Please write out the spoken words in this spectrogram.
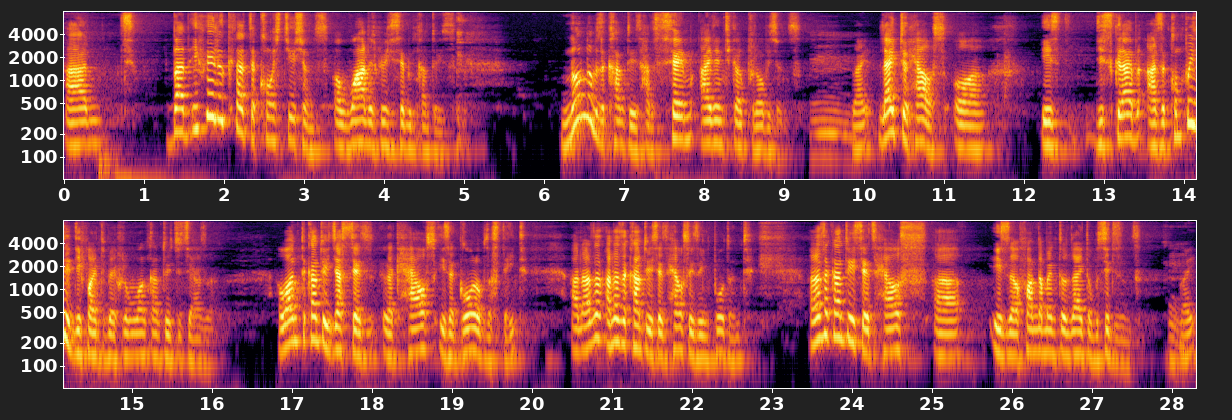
And but if we look at the constitutions of 157 countries, none of the countries have the same identical provisions, right? Right to health or is described as a completely different way from one country to the other. One country just says like health is a goal of the state. Another another country says health is important. Another country says health uh, is a fundamental right of citizens, right?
